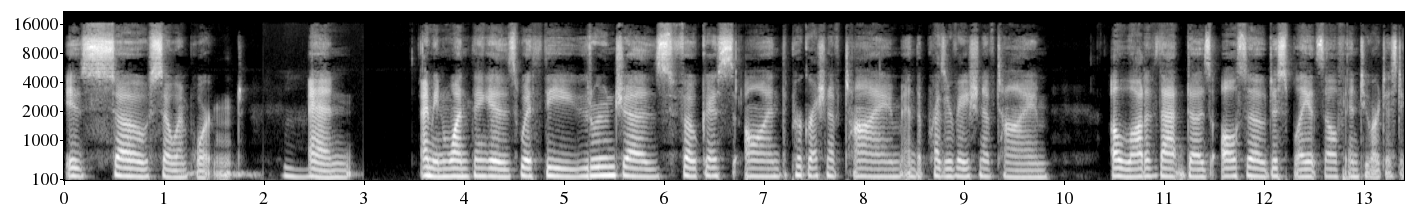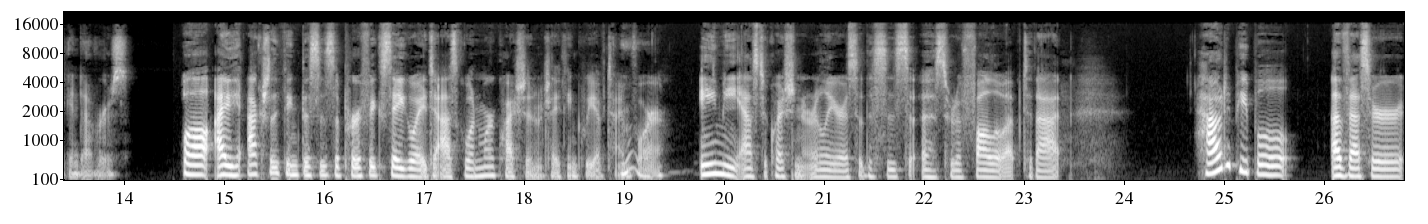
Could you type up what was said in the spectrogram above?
is so, so important. Mm-hmm. And I mean, one thing is with the Runja's focus on the progression of time and the preservation of time, a lot of that does also display itself into artistic endeavors. Well, I actually think this is a perfect segue to ask one more question, which I think we have time Ooh. for. Amy asked a question earlier, so this is a sort of follow up to that. How do people of Vesser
